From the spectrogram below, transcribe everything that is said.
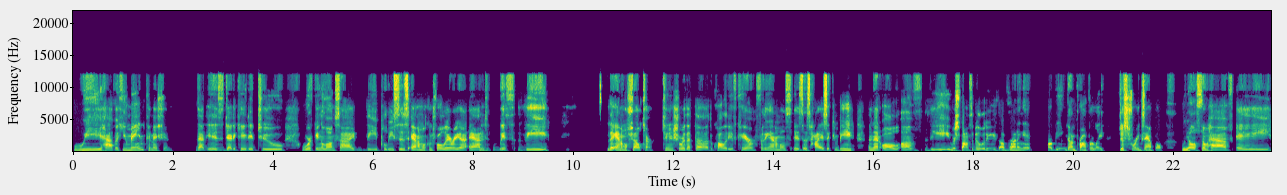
We have a humane commission that is dedicated to working alongside the police's animal control area and Mhm. with the the animal shelter to ensure that the, the quality of care for the animals is as high as it can be and that all of the responsibilities of running it are being done properly. Just for example, we also have a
